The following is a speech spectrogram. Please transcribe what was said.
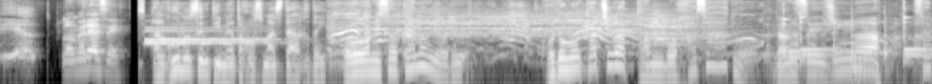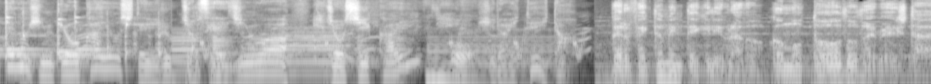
Dios. Lo merece. Algunos centímetros más tarde. 大晦日の夜子供たちは田んぼハザード男性陣が酒の品評会をしている女性陣は女子会を開いていた Perfectamente equilibrado, como todo debe estar.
